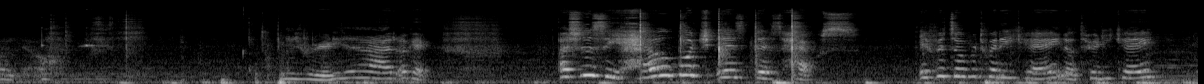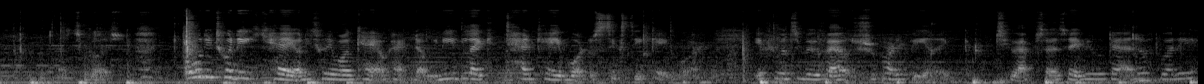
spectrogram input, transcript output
Oh no. It's really sad. Okay. I should see how much is this house. If it's over 20k, no 30k, that's good. Only 20k, only 21k. Okay, no, we need like 10k more, or 60k more. If you want to move out, it should probably be like two episodes. Maybe we'll get enough money.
